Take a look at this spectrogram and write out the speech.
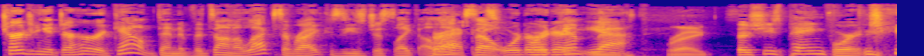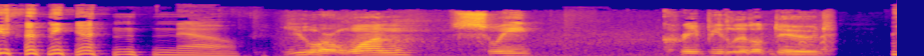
charging it to her account then if it's on Alexa, right? Because he's just like, Correct. Alexa, order, Order- a GIMP yeah. mask. Right. So she's paying for it and she doesn't even know. You are one sweet, creepy little dude.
